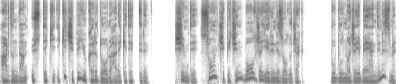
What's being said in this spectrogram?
Ardından üstteki iki çipi yukarı doğru hareket ettirin. Şimdi son çip için bolca yeriniz olacak. Bu bulmacayı beğendiniz mi?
